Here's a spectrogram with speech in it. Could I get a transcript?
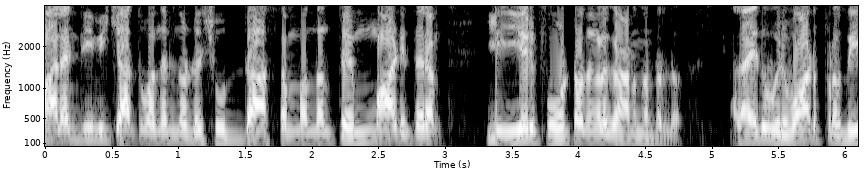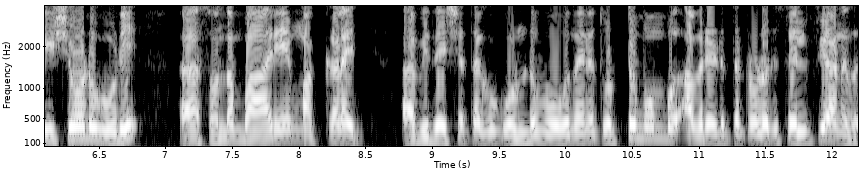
മലൻ ടി വിക്കകത്ത് വന്നിരുന്നുണ്ട്. ശുദ്ധ അസംബന്ധം തെമ്മാടിത്തരം ഈ ഒരു ഫോട്ടോ നിങ്ങൾ കാണുന്നുണ്ടല്ലോ. അതായത് ഒരുപാട് പ്രതീക്ഷയോടുകൂടി സ്വന്തം ഭാര്യയും മക്കളെയും വിദേശത്തേക്ക് കൊണ്ടുപോകുന്നതിന് തൊട്ടു മുമ്പ് അവരെടുത്തിട്ടുള്ള ഒരു സെൽഫിയാണിത്.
